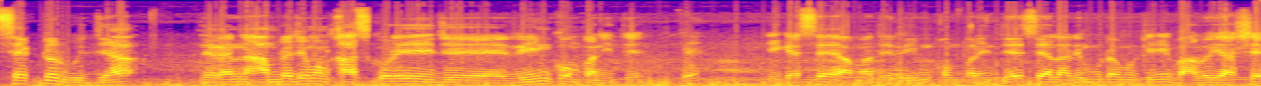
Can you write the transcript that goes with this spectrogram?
সেক্টর বুঝা। দেখেন আমরা যেমন কাজ করি যে রিং কোম্পানিতে ঠিক আছে? আমাদের রিম কোম্পানিতে স্যালারি মোটামুটি ভালোই আসে।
